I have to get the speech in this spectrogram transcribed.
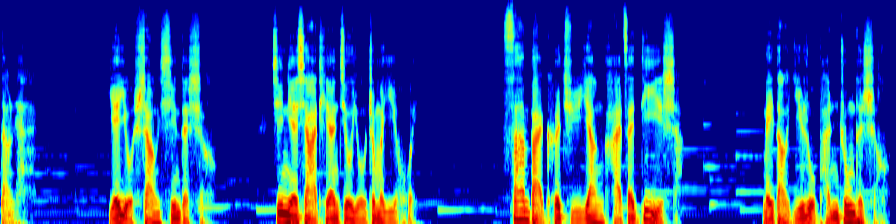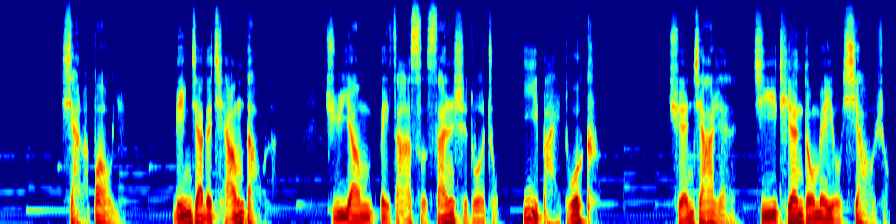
当然，也有伤心的时候。今年夏天就有这么一回，三百颗菊秧还在地上，没到移入盆中的时候，下了暴雨，邻家的墙倒了，菊秧被砸死三十多种，一百多颗，全家人几天都没有笑容。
